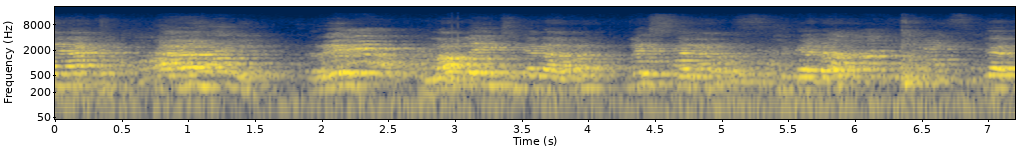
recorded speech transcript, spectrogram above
Stand up and read lovely together. Please stand up together. Yeah,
